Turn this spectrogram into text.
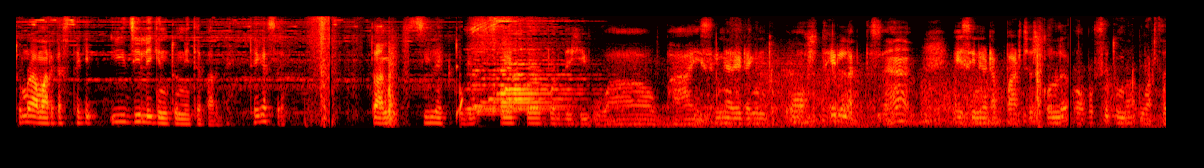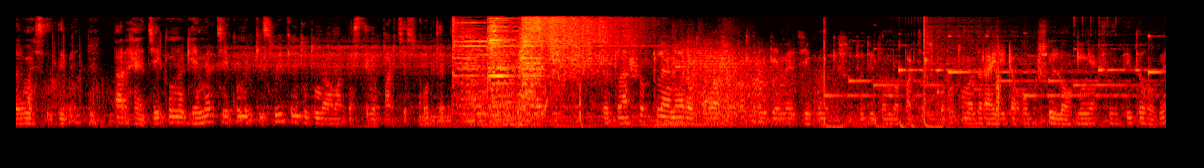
তোমরা আমার কাছ থেকে ইজিলি কিন্তু নিতে পারবে, ঠিক আছে? তো আমি সিলেক্ট করি। সিলেক্ট করার পর দেখি ওয়াও ভাই সিনারিটা কিন্তু অস্থির লাগতেছে হ্যাঁ? এই সিনারিটা পারচেস করলে অবশ্যই তোমরা হোয়াটসঅ্যাপে মেসেজ দেবে। আর হ্যাঁ যে কোনো গেমের যে কোনো কিছুই কিন্তু তোমরা আমার কাছ থেকে পারচেস করতে পারো। তো ক্লাস অফ ক্ল্যানের অথবা গেমের যে কোনো কিছু যদি তোমরা পারচেস করো, তোমাদের আইডিটা অবশ্যই লগ ইন অ্যাক্সেস দিতে হবে।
